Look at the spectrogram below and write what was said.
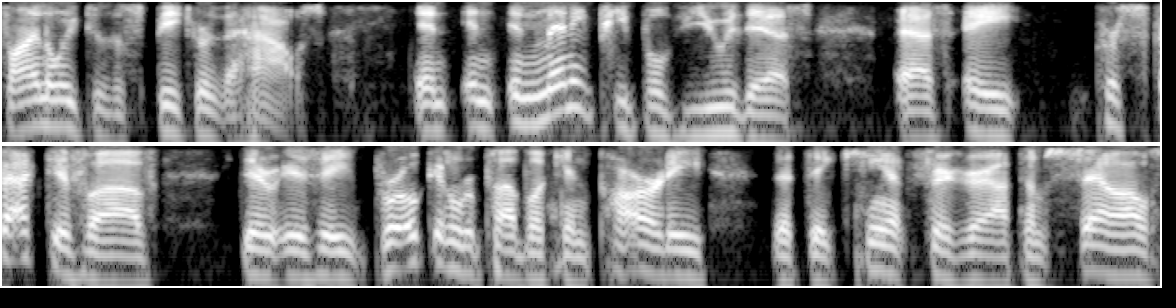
finally to the Speaker of the House. And, and, and many people view this as a perspective of there is a broken Republican Party that they can't figure out themselves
